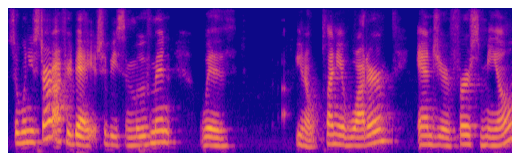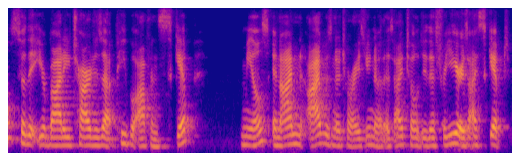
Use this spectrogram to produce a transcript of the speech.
So when you start off your day, it should be some movement with you know plenty of water and your first meal so that your body charges up. People often skip meals and I'm I was notorious, you know this. I told you this for years. I skipped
